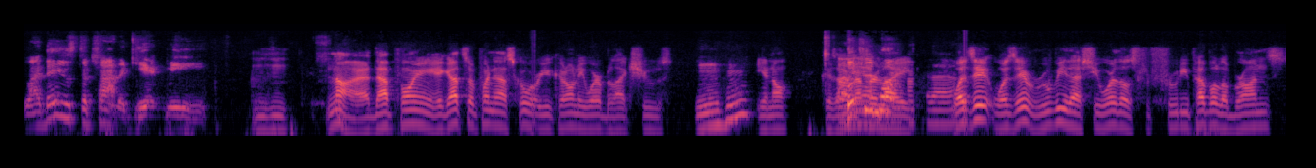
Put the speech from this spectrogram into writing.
Like they used to try to get me. Mm-hmm. No, at that point, it got to a point in that school where you could only wear black shoes. Mm-hmm. You know, because I remember like, was it was it Ruby that she wore those fruity pebble Lebrons?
